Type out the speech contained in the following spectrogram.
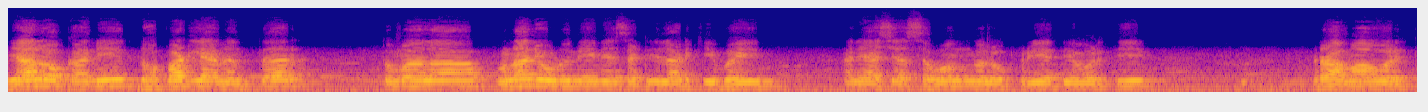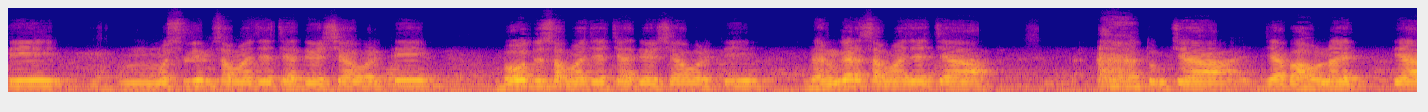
या लोकांनी धोपाटल्यानंतर तुम्हाला पुन्हा निवडून येण्यासाठी लाडकी बहीण आणि अशा सवंग लोकप्रियतेवरती रामावरती मुस्लिम समाजाच्या द्वेषावरती बौद्ध समाजाच्या द्वेषावरती धनगर समाजाच्या तुमच्या ज्या भावना आहेत त्या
